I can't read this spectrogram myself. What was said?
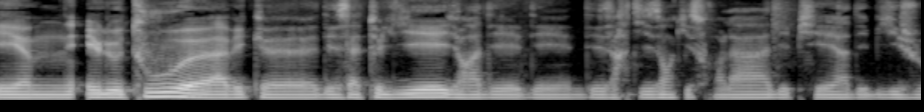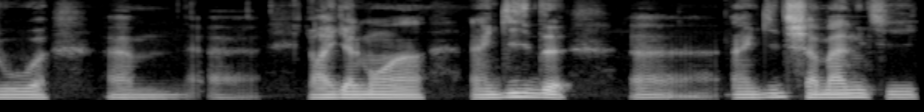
Et, le tout avec des ateliers, il y aura des, artisans qui seront là, des pierres, des bijoux. il y aura également un, guide, un guide chaman qui,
